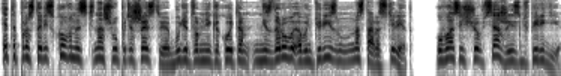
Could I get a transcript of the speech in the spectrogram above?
Это просто рискованность нашего путешествия будет во мне какой-то нездоровый авантюризм на старости лет. У вас еще вся жизнь впереди.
